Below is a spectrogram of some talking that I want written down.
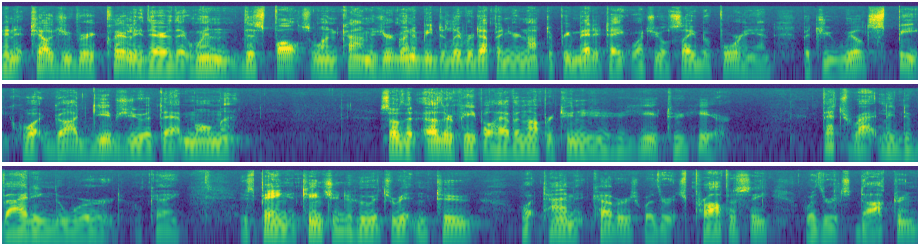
and it tells you very clearly there that when this false one comes, you're going to be delivered up, and you're not to premeditate what you'll say beforehand, but you will speak what God gives you at that moment so that other people have an opportunity to hear. To hear. That's rightly dividing the word, okay? Is paying attention to who it's written to, what time it covers, whether it's prophecy, whether it's doctrine.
